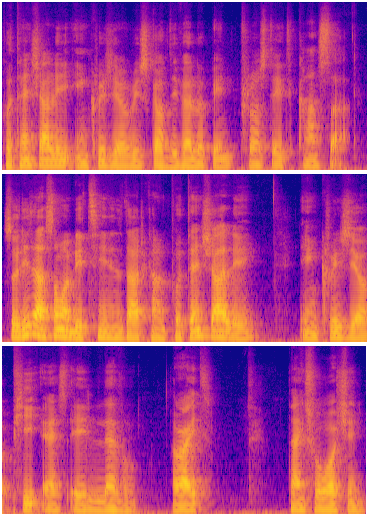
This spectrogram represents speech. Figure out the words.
potentially increase your risk of developing prostate cancer. So these are some of the things that can potentially increase your PSA level. All right. Thanks for watching.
